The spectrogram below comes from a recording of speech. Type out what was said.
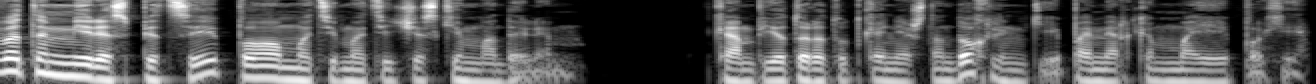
в этом мире спецы по математическим моделям. Компьютеры тут, конечно, дохленькие по меркам моей эпохи.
